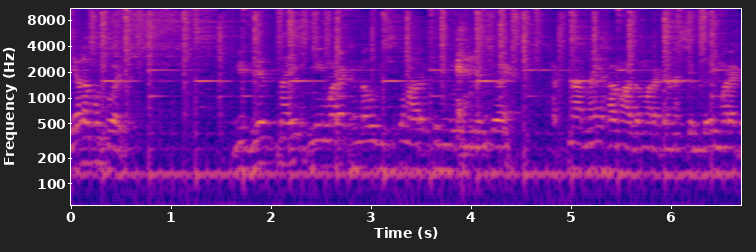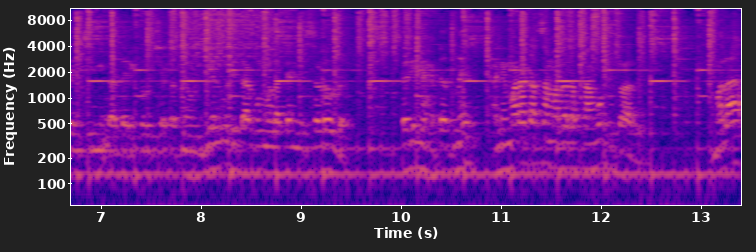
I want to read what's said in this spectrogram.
याला गुंतवायचं. मी घेत नाही मी मराठ्यांना ओबीसीतून आरक्षण मिळवल्याशिवाय हटणार नाही. हा माझा मराठ्यांना शब्द आहे मराठ्यांची मी गदारी करू शकत नाही. जेलमध्ये टाकून मला त्यांनी सडवलं. तरी मी हटत नाही. आणि मराठा समाजाला सांगू सुद्धा आलो मला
